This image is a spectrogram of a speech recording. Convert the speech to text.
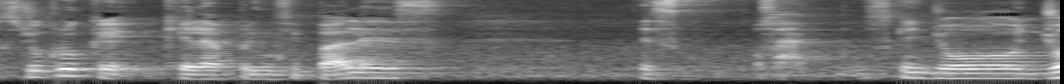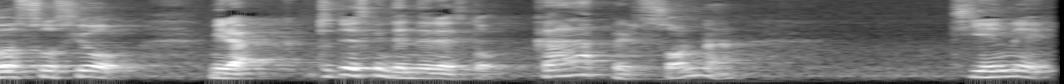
Pues yo creo que, que la principal es, es, o sea, es que yo, yo asocio, mira, tú tienes que entender esto, cada persona tiene,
